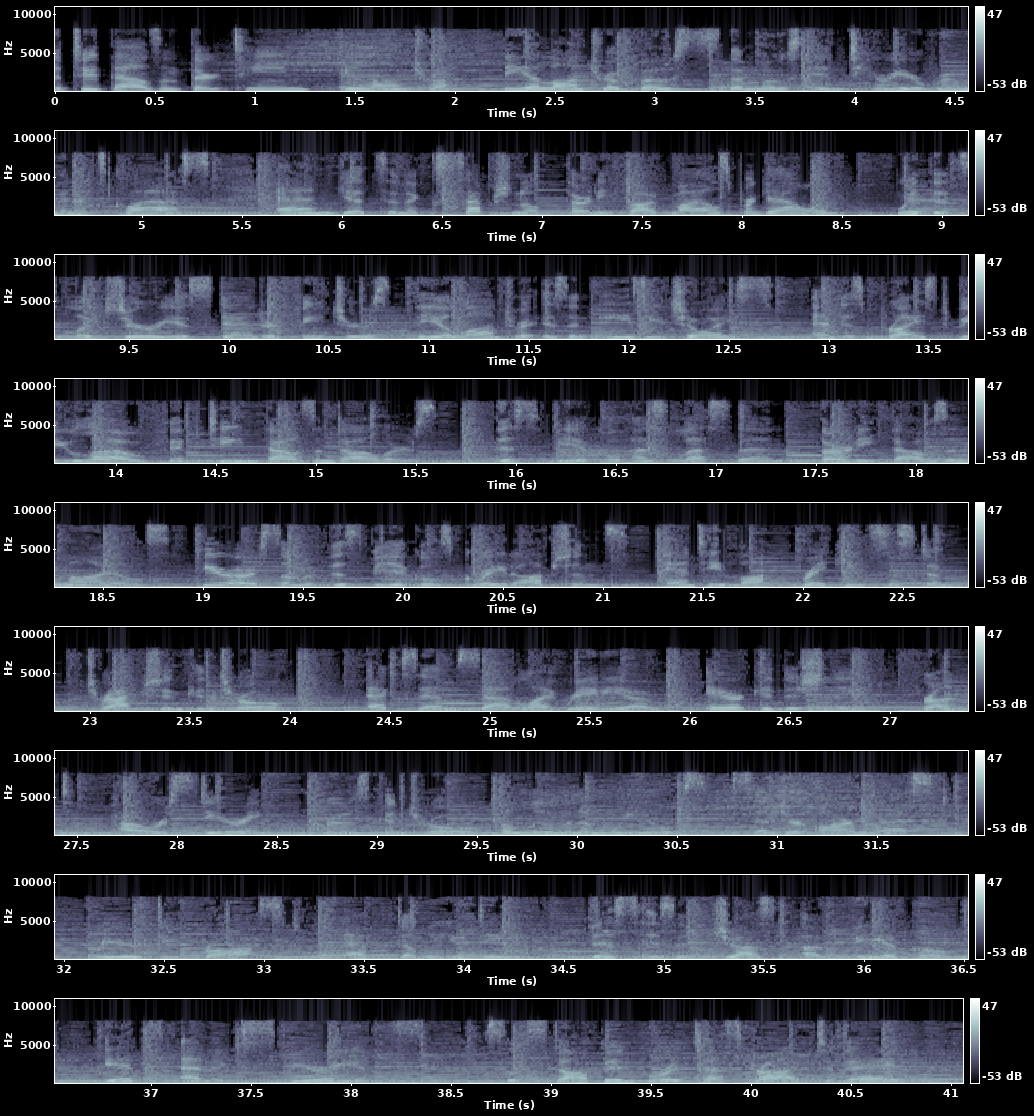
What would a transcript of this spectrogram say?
The 2013 Elantra. The Elantra boasts the most interior room in its class and gets an exceptional 35 miles per gallon. With its luxurious standard features, the Elantra is an easy choice and is priced below $15,000. This vehicle has less than 30,000 miles. Here are some of this vehicle's great options. Anti-lock braking system, traction control, XM satellite radio, air conditioning, front, power steering, cruise control, aluminum wheels, center armrest, rear defrost, FWD. This isn't just a vehicle, it's an experience. So stop in for a test drive today.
